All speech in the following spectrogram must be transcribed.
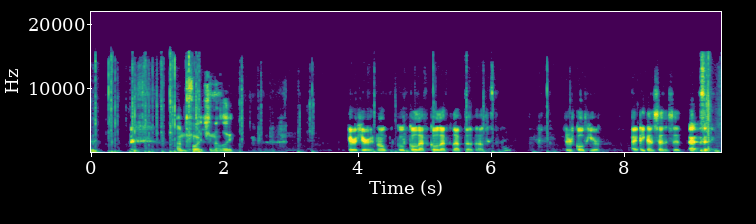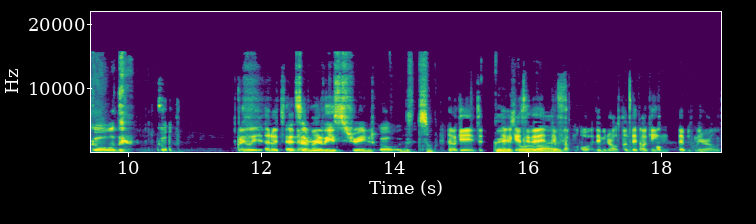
Unfortunately. Here, here. No, go, go left, go left, left, left, left. There's gold here. I, I can sense it. gold? Gold. wait. I know it's That's some mind. really strange gold. Some Okay, it's, I greatest can see the, the, alive. fu- oh, the minerals, not the fucking type of minerals.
